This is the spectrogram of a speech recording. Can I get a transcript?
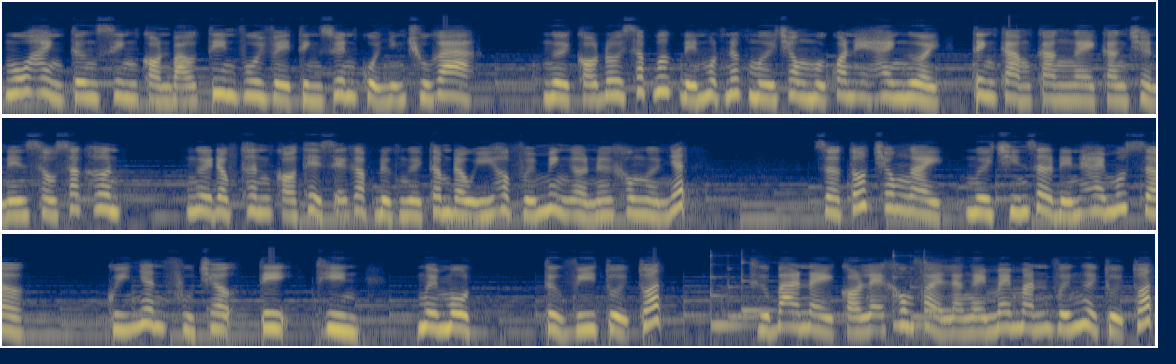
Ngũ hành tương sinh còn báo tin vui về tình duyên của những chú gà. Người có đôi sắp bước đến một nước mới trong mối quan hệ hai người, tình cảm càng ngày càng trở nên sâu sắc hơn. Người độc thân có thể sẽ gặp được người tâm đầu ý hợp với mình ở nơi không ngờ nhất. Giờ tốt trong ngày, 19 giờ đến 21 giờ. Quý nhân phù trợ, tị, thìn. 11. Tử vi tuổi tuất, Thứ ba này có lẽ không phải là ngày may mắn với người tuổi tuất.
